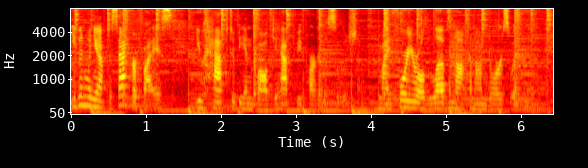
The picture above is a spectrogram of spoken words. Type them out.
even when you have to sacrifice, you have to be involved, you have to be part of the solution. My four-year-old loves knocking on doors with me.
